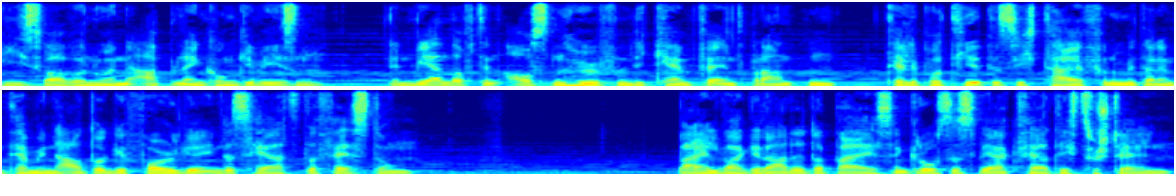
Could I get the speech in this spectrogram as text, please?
Dies war aber nur eine Ablenkung gewesen, denn während auf den Außenhöfen die Kämpfe entbrannten, teleportierte sich Typhon mit einem Terminator-Gefolge in das Herz der Festung. Beil war gerade dabei, sein großes Werk fertigzustellen,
